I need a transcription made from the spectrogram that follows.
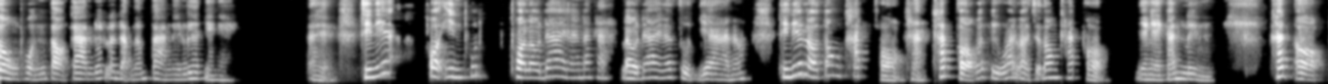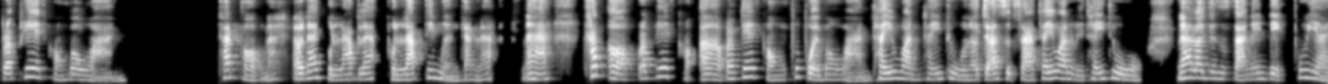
ส่งผลต่อการลดระดับน้ำตาลในเลือดยังไงเออทีเนี้ยพอ input พ พอเราได้แล้วนะคะ เราได้แล้วสูตรยาเนาะทีนี้เราต้องคัดออกค่ะ คัดออกก็คือว่าเราจะต้องคัดออกยังไงกันหนึ่งคัดออกประเภทของเบาหวาน คัดออกนะ เราได้ผลลัพธ์แล้วผลลัพธ์ที่เหมือนกันแล้ว นะคะคัดออกประเภทของอประเภทของผู้ป่วยเบาหวาน Type 1 Type 2เราจะศึกษา Type 1หรือ Type 2นะเราจะศึกษาในเด็กผู้ใหญ่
